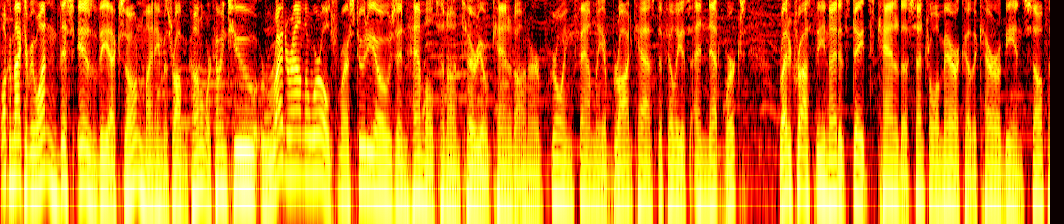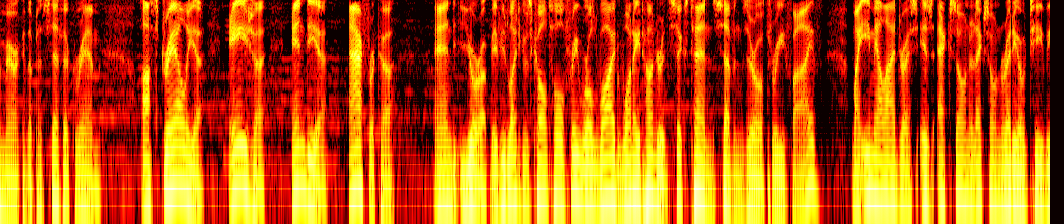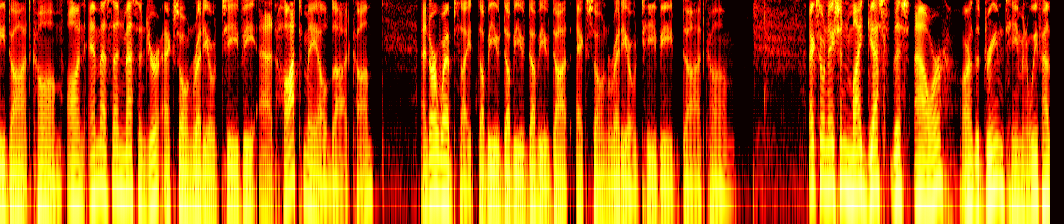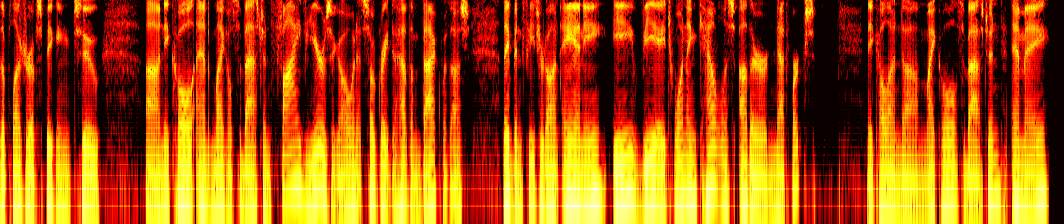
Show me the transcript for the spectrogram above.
Welcome back, everyone. This is the X Zone. My name is Rob McConnell. We're coming to you right around the world from our studios in Hamilton, Ontario, Canada, on our growing family of broadcast affiliates and networks. Right across the United States, Canada, Central America, the Caribbean, South America, the Pacific Rim, Australia, Asia, India, Africa, and Europe. If you'd like to give us a call toll free worldwide, 1 800 610 7035. My email address is xzone at xzoneradiotv.com. On MSN Messenger, xzoneradiotv at hotmail.com. And our website, www.xzoneradiotv.com. Exonation, my guests this hour are the Dream Team, and we've had the pleasure of speaking to uh, Nicole and Michael Sebastian five years ago, and it's so great to have them back with us. They've been featured on A&E, E, VH1, and countless other networks. Nicole and uh, Michael Sebastian, MA,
